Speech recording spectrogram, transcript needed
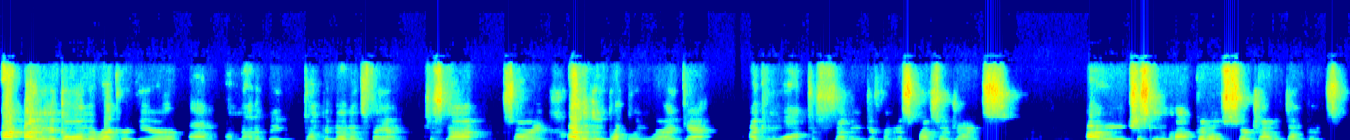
I, I'm going to go on the record here. Um, I'm not a big Dunkin' Donuts fan. Just not. Sorry. I live in Brooklyn where I get, I can walk to seven different espresso joints. I'm just not going to search out a Dunkin's.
